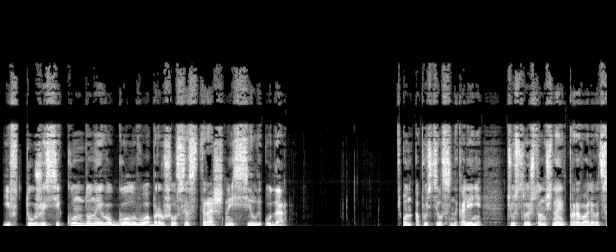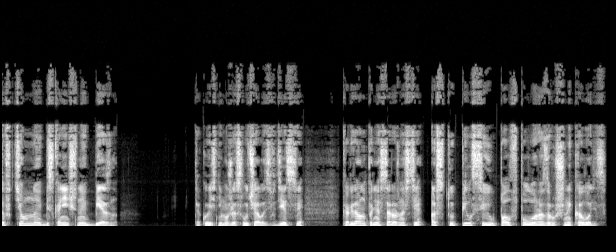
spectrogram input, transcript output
и в ту же секунду на его голову обрушился страшной силы удар. Он опустился на колени, чувствуя, что начинает проваливаться в темную бесконечную бездну. Такое с ним уже случалось в детстве, когда он по неосторожности оступился и упал в полуразрушенный колодец.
